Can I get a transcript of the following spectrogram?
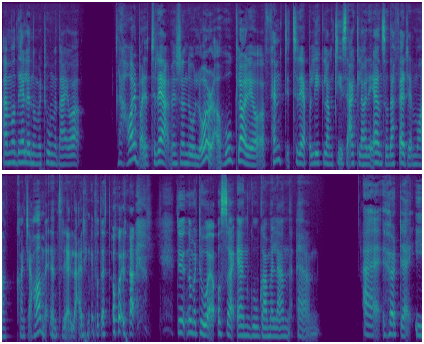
Jeg må dele nummer to med deg òg. Jeg har bare tre, men skjønner du, Laura hun klarer jo 53 på like lang tid som jeg klarer én, så derfor må, jeg kanskje ha mer enn tre læringer på dette året. Du, nummer to er også en god gammel en. Jeg hørte i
